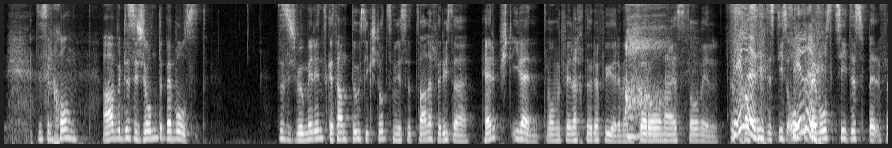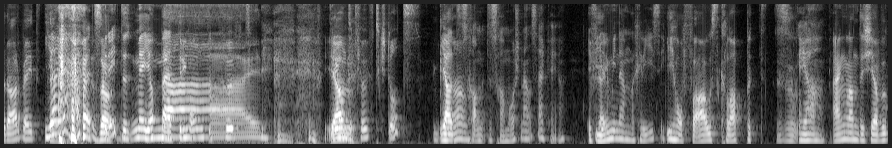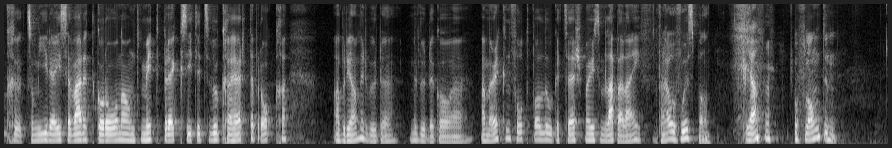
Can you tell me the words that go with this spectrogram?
dass er kommt. Aber das ist unterbewusst. Das ist, weil wir insgesamt 1000 Stutz müssen zahlen für unser Herbst-Event, das wir vielleicht durchführen, wenn Corona es so will. Das kann vielleicht, sein, dass dein vielleicht. Unterbewusstsein das be- verarbeitet Ja, ja, eben, So. dritte. Wir haben etwa 350, Nein. 350 Stutz. Ja, Genau. das kann, man- das kann man auch schnell sagen, ja. Ich freue Ja. mich nämlich riesig. Ich hoffe, alles klappt. Also, Ja, England ist ja wirklich zum Einreisen während Corona und mit Brexit jetzt wirklich ein harter Brocken. Aber ja, wir würden, wir würden gehen, äh, American Football schauen, zuerst mal in unserem Leben live. Frauenfußball. ja, auf London.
